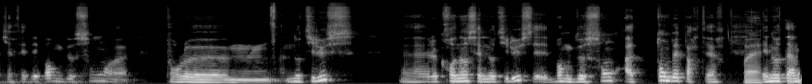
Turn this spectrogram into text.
qui a fait des banques de son euh, pour le hum, Nautilus, le Chronos et le Nautilus, et banque de son a tombé par terre. Ouais. Et notamment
